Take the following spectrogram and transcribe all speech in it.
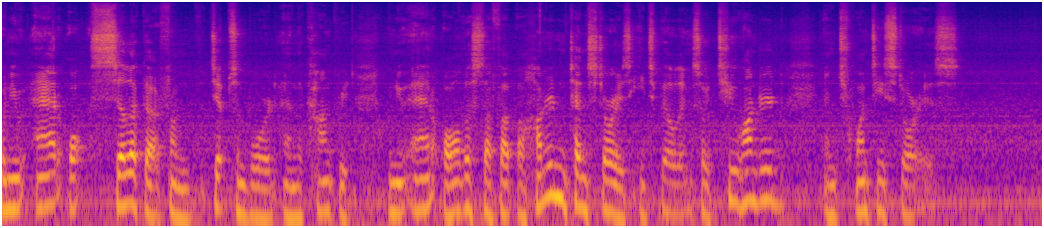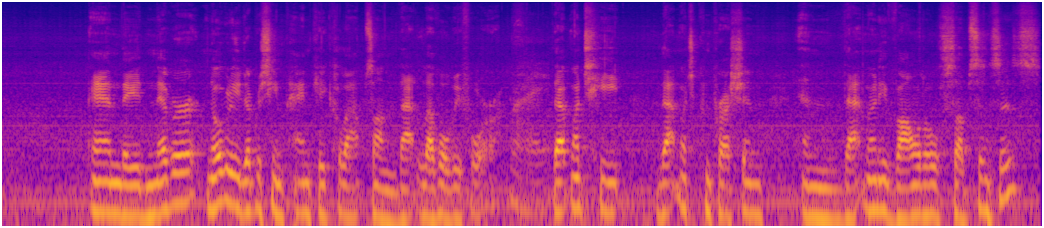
when you add all, silica from gypsum board and the concrete, when you add all this stuff up, 110 stories each building, so 220 stories and they'd never nobody had ever seen pancake collapse on that level before. Right. That much heat, that much compression, and that many volatile substances.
